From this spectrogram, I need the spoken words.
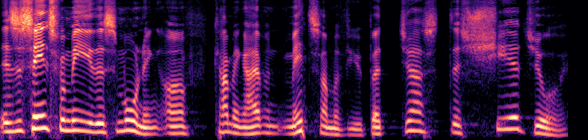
there's a sense for me this morning of coming. I haven't met some of you, but just the sheer joy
